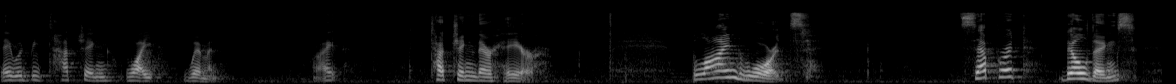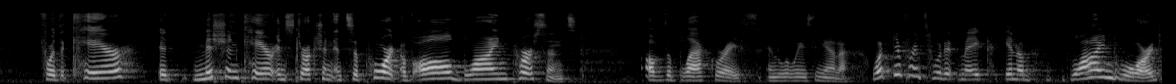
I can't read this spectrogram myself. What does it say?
They would be touching white women, right? Touching their hair. Blind wards, separate buildings for the care, admission, care, instruction, and support of all blind persons of the black race in Louisiana. What difference would it make in a blind ward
